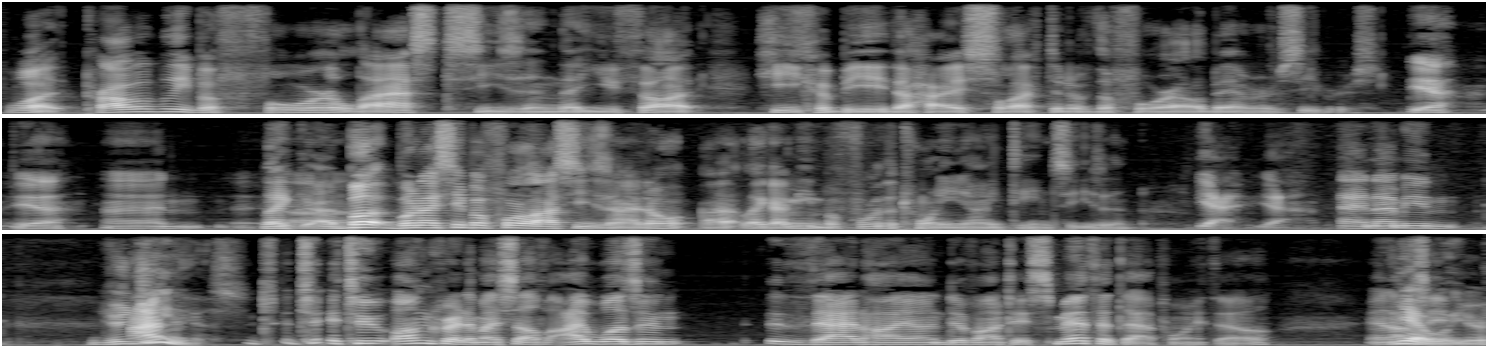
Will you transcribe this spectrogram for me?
What? Probably before last season that you thought he could be the highest selected of the four Alabama receivers. yeah, yeah, uh, and Like, uh, but when I say before last season, I don't uh, like. I mean before the 2019 season. yeah, yeah, and I mean You're I- genius. to, to uncredit myself, I wasn't that high on Devonta Smith at that point, though. And yeah, well, you're a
